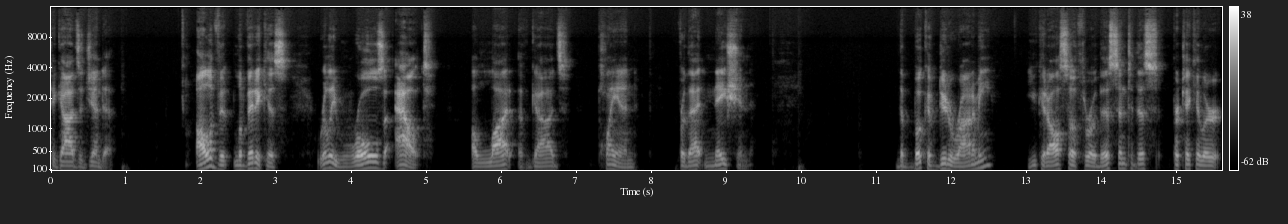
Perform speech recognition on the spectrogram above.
to God's agenda. All of it, Leviticus really rolls out a lot of God's plan for that nation. The book of Deuteronomy, you could also throw this into this particular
